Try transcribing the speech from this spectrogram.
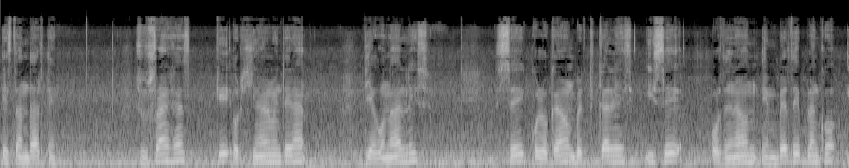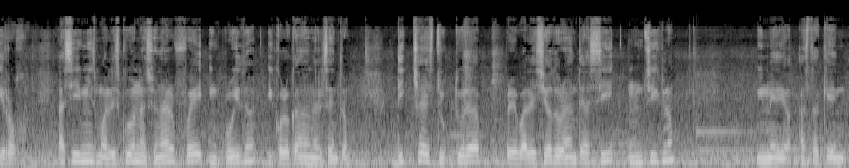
estandarte. Sus franjas, que originalmente eran diagonales, se colocaron verticales y se ordenaron en verde, blanco y rojo. Asimismo, el escudo nacional fue incluido y colocado en el centro. Dicha estructura prevaleció durante así un siglo y medio hasta que,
